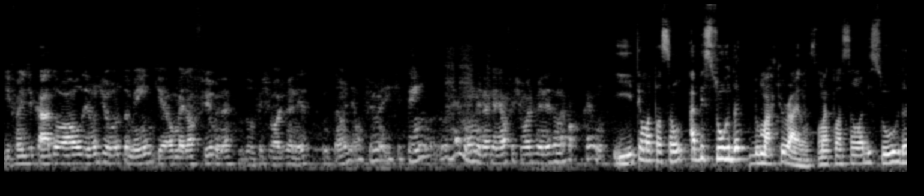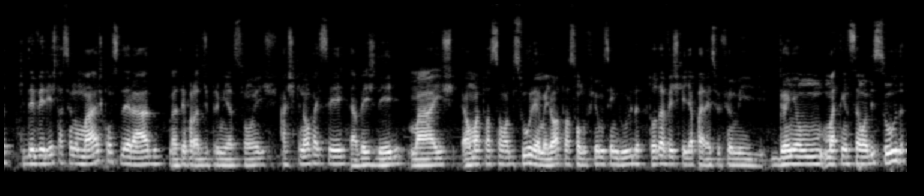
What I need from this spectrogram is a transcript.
E foi indicado ao Leão de Ouro também, que é o melhor filme, né? Do Festival de Veneza. Então ele é um filme aí que tem um renome, né? Ganhar o Festival de Veneza não é pra qualquer um. E tem uma atuação absurda do Mark Rylance. Uma atuação absurda que deveria estar sendo mais considerado na temporada de premiações. Acho que não vai ser a vez dele, mas é uma atuação absurda, é a melhor atuação do filme, sem dúvida. Toda vez que ele aparece, o filme ganha um, uma atenção absurda.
